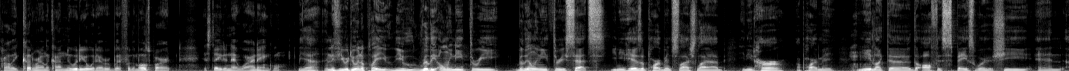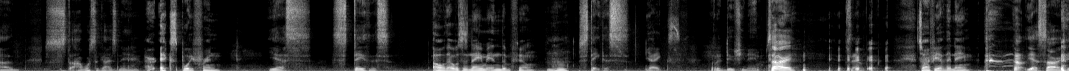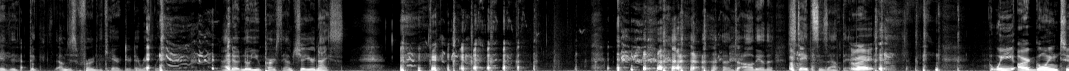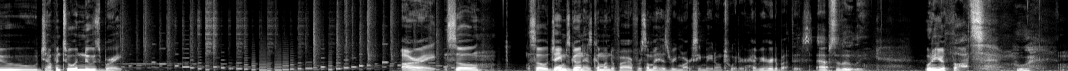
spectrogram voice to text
probably cut around the continuity or whatever, but for the most part, it stayed in that wide angle. Yeah, and if you were doing a play, you, you really only need three. Really, only need three sets. You need his apartment slash lab. You need her apartment. You need like the the office space where she and uh, st- what's the guy's name? Her ex boyfriend. Yes, Stathis. Oh, that was his name in the film. Mm-hmm. Stathis. Yikes. What a douchey name. Sorry. Sam. Sorry if you have that name. yeah, sorry. It, it, the, I'm just referring to the character directly. I don't know you personally. I'm sure you're nice. to all the other Stathises out there. Right. we are going to jump into a news break. All right. So so James Gunn has come under fire for some of his remarks he made on Twitter. Have you heard about this? Absolutely. What are your thoughts?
